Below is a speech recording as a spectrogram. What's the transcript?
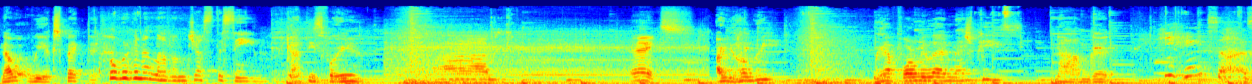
Not what we expected. But we're gonna love him just the same. Got these for you. Um, thanks. Are you hungry? We have formula and mashed peas. Nah, I'm good. He hates us.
